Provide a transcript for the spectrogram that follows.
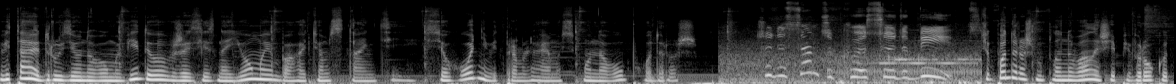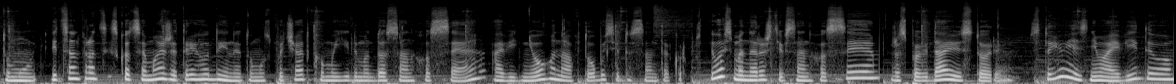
Вітаю, друзі, у новому відео вже зі знайомої багатьом станції. Сьогодні відправляємось у нову подорож. Цю подорож ми планували ще півроку тому. Від Сан-Франциско це майже три години, тому спочатку ми їдемо до Сан-Хосе, а від нього на автобусі до Санта-Крус. І ось ми нарешті в Сан-Хосе розповідаю історію. Стою, я знімаю відео.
